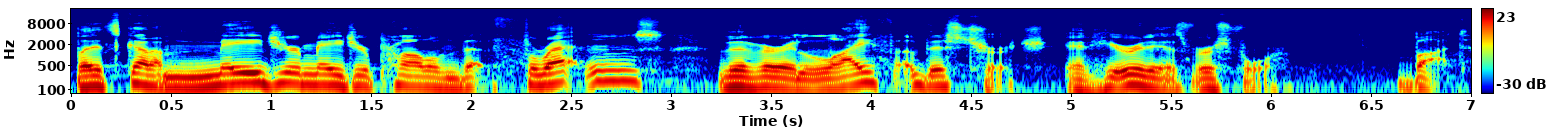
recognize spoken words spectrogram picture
But it's got a major, major problem that threatens the very life of this church. And here it is, verse 4. But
